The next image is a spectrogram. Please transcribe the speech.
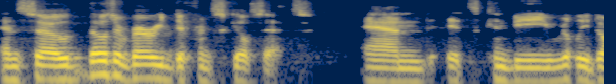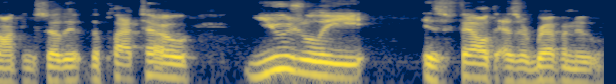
And so those are very different skill sets. And it can be really daunting. So the, the plateau usually is felt as a revenue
